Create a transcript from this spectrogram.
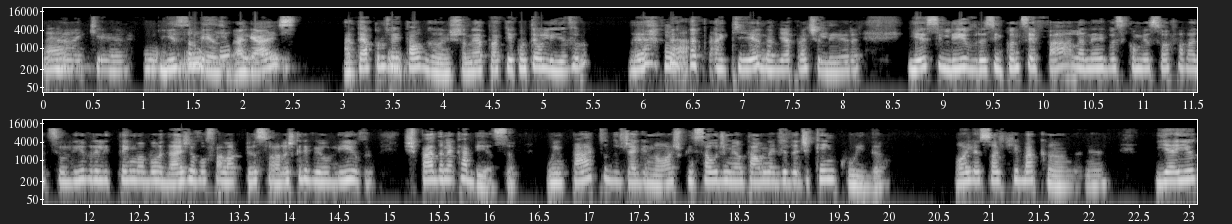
né? Ai, que é isso E mesmo. Aliás, até aproveitar o gancho, né? Estou aqui com o teu livro, né? Aqui na minha prateleira. E esse livro, assim, quando você fala, né, e você começou a falar do seu livro, ele tem uma abordagem, eu vou falar para o pessoal. Ela escreveu o livro Espada na Cabeça, o impacto do diagnóstico em saúde mental na vida de quem cuida. Olha só que bacana, né? E aí eu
